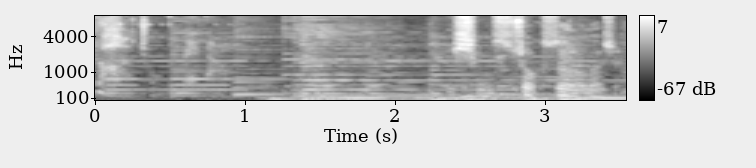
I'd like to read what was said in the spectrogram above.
daha çok bela. İşimiz çok zor olacak.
